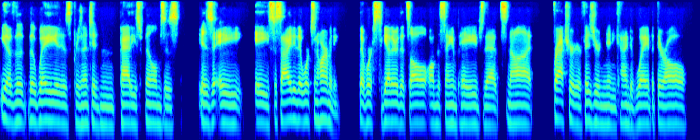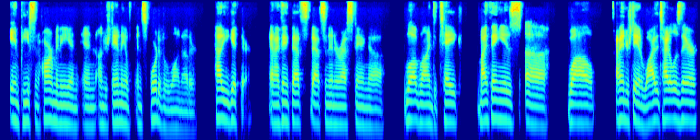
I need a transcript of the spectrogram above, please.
you know the the way it is presented in patty's films is is a a society that works in harmony that works together, that's all on the same page, that's not fractured or fissured in any kind of way, but they're all in peace and harmony and, and understanding of and supportive of one another. How do you get there? And I think that's that's an interesting uh, log line to take. My thing is, uh, while I understand why the title is there,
